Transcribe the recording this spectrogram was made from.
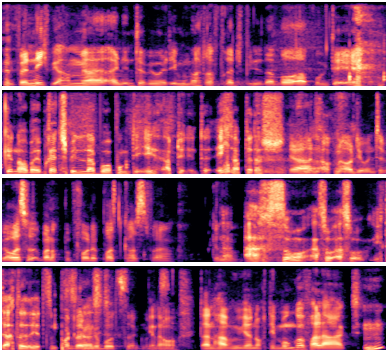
Und wenn nicht, wir haben ja ein Interview mit ihm gemacht auf brettspiellabor.de. Genau, bei brettspiellabor.de habt ihr Inter echt habt ihr das? Ja, auch ein Audio-Interview, aber es war noch bevor der Podcast war. Genau. Ach so, ach so, ach so. Ich dachte jetzt ein Zu seinem Podcast. Geburtstag. Genau. Dann haben wir noch den Mungo Verlag. Mhm.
